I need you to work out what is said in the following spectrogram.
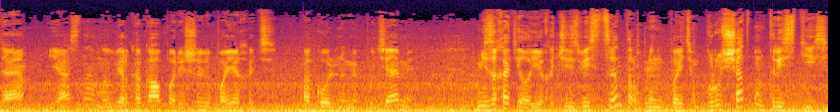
Да, ясно. Мы в Веркакалпо решили поехать окольными путями. Не захотела ехать через весь центр, блин, по этим брусчаткам трястись.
